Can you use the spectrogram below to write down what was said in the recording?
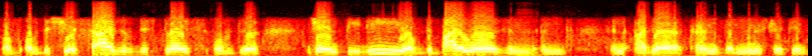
of of the sheer size of this place, of the JMPD, of the bylaws, and and and other kind of administrative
